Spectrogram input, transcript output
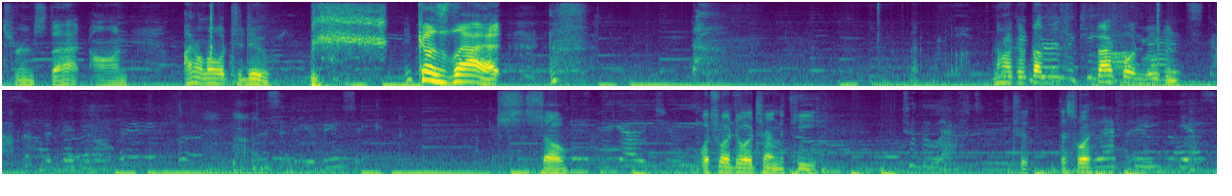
turns that on. I don't know what to do. Because that. No, I got can turn the the back one moving. Stop it, but then you don't listen to your music. So, You gotta choose which way do I turn the key? to the left. To this way? Lefty, yes.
